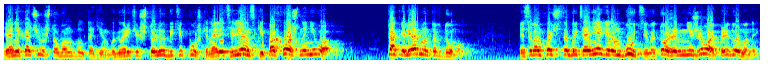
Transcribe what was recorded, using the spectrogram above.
Я не хочу, чтобы он был таким. Вы говорите, что любите Пушкина, а ведь Ленский похож на него. Так и Лермонтов думал. Если вам хочется быть Онегиным, будьте, вы тоже не живой, придуманный.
